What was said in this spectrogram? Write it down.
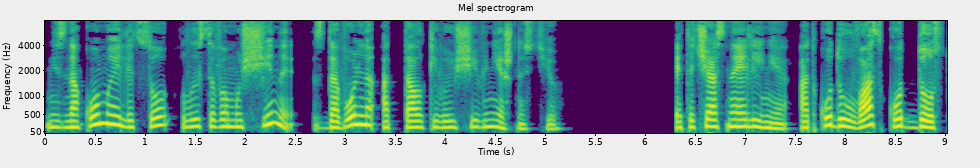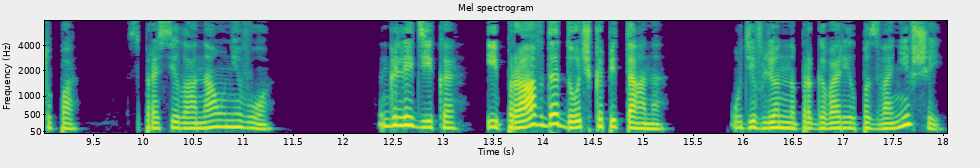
незнакомое лицо лысого мужчины с довольно отталкивающей внешностью. «Это частная линия. Откуда у вас код доступа?» — спросила она у него. «Гляди-ка, и правда дочь капитана», Удивленно проговорил позвонивший,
